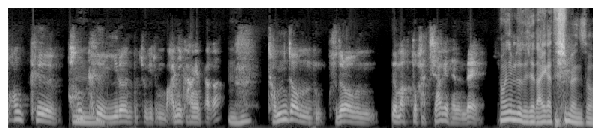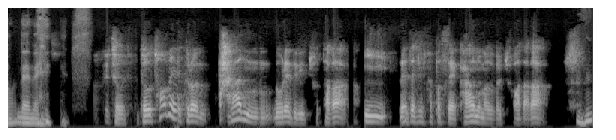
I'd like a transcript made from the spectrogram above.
펑크, 펑크 음. 이런 쪽이 좀 많이 강했다가 음. 점점 부드러운 음악도 같이 하게 되는데 형님들도 이제 나이가 드시면서 네네. 그렇죠. 저도 처음에 그런 강한 노래들이 좋다가 이 레드 칠리 페퍼스의 강한 음악을 좋아하다가 음흠.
